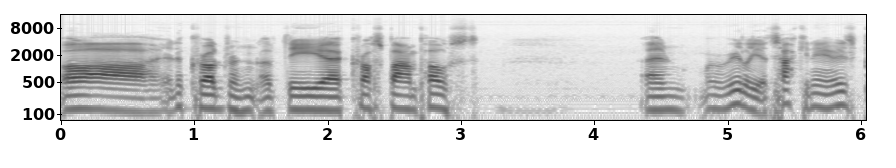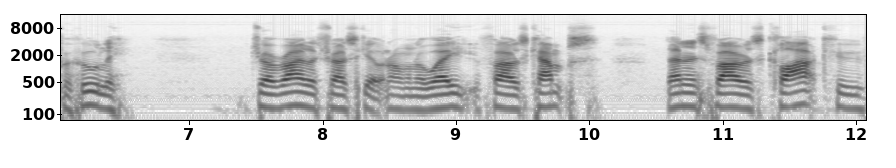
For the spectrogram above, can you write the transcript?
Ah, oh, in the quadrant of the uh, crossbar post. And we're really attacking here. Is Pahuli. Joe Riley tries to get one on the way as far as Camps. Then as far as Clark, who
